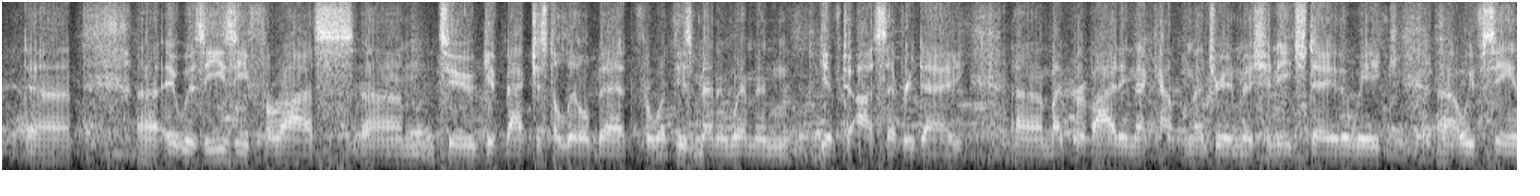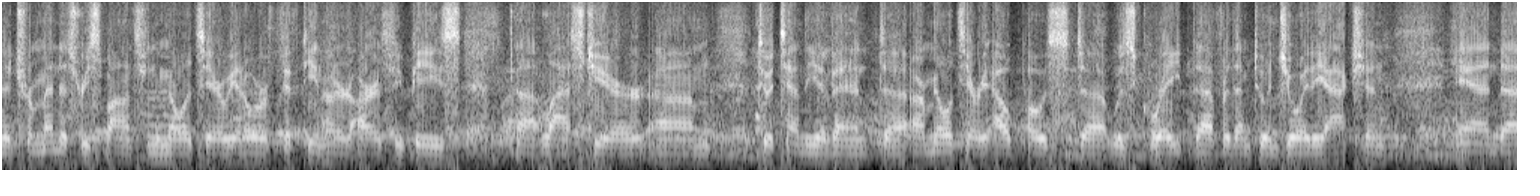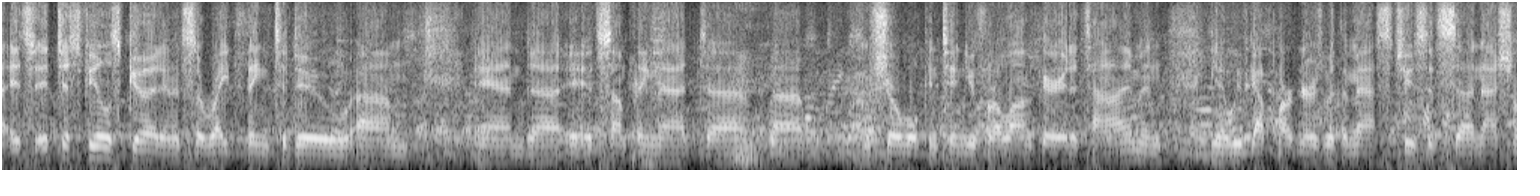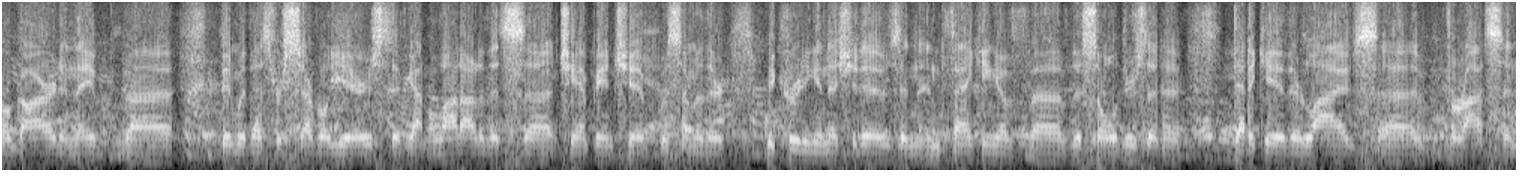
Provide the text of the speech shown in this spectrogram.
it was easy for us um, to give back just a little bit for what these men and women give to us every day um, by providing that complimentary admission each day of the week. Uh, we've seen a tremendous response from the military. We had over 1,500 RSVPs uh, last year um, to attend the event. Uh, our military outpost uh, was great uh, for them to enjoy the action, and uh, it just feels good, and it's the right thing to do, um, and it's something that I'm sure will continue for a long period of time. And you know, we've got partners with the Massachusetts uh, National Guard, and they've uh, been with us for several years. They've gotten a lot out of this uh, championship with some of their recruiting initiatives and, and thanking of uh, the soldiers that have dedicated their lives uh, for us. And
